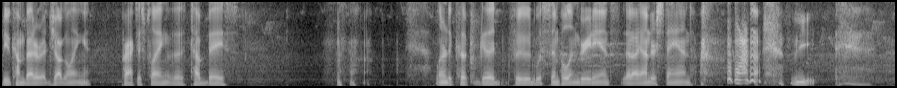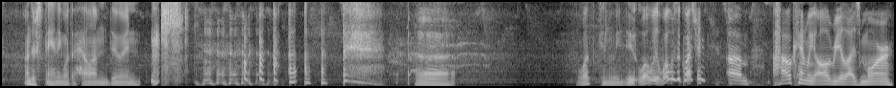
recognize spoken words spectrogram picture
Become better at juggling. Practice playing the tub bass. learn to cook good food with simple ingredients that I understand. Understanding what the hell I'm doing. uh, what can we do? What was, what was the question? How can we all realize more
